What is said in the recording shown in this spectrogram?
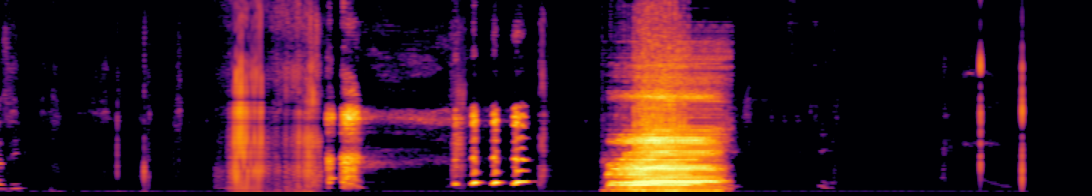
Assim.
